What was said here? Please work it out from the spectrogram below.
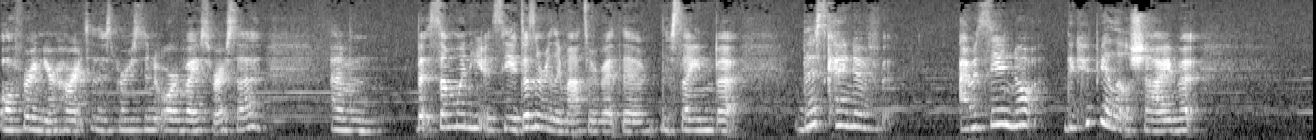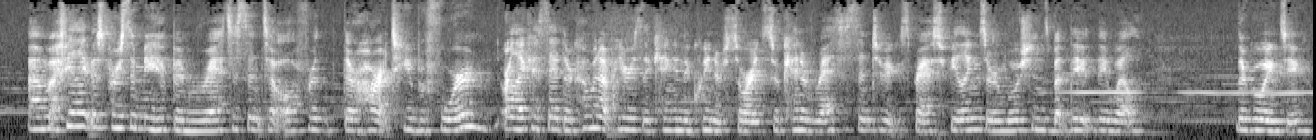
offering your heart to this person or vice versa. Um, but someone here, see, it doesn't really matter about the, the sign, but this kind of, I would say not, they could be a little shy, but um, I feel like this person may have been reticent to offer their heart to you before, or like I said, they're coming up here as the King and the Queen of Swords, so kind of reticent to express feelings or emotions, but they, they will. They're going to.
